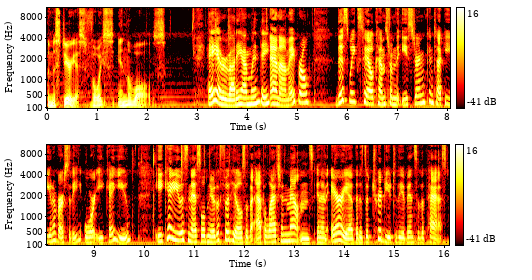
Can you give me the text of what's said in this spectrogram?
the mysterious voice in the walls. Hey, everybody, I'm Wendy. And I'm April. This week's tale comes from the Eastern Kentucky University, or EKU. EKU is nestled near the foothills of the Appalachian Mountains in an area that is a tribute to the events of the past,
